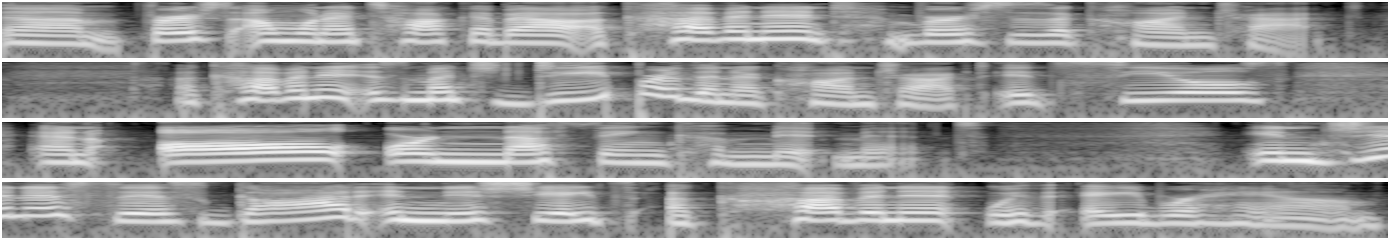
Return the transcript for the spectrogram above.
Um, first, I want to talk about a covenant versus a contract. A covenant is much deeper than a contract, it seals an all or nothing commitment. In Genesis, God initiates a covenant with Abraham,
